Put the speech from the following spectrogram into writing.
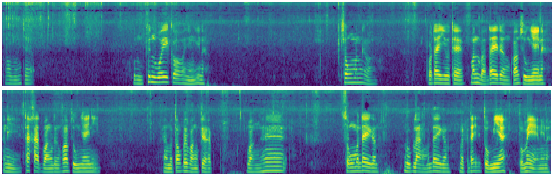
เอามันจะคุณขึ้นไว้ก็อย่างนี้นะ ทรงมันก็พอได้อยู่แต่มันแบบได้เรื่องความสูงใหญ่นะนนี้ถ้าขาดหวังเรื่องความสูงใหญ่นี่มันต้องไปหวังเตอะครับ หวังให้ทรงมันได้กันรูปร่างมันได้กันแล้วก็ได้ตัวเมียตัวแม่นี่นะ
